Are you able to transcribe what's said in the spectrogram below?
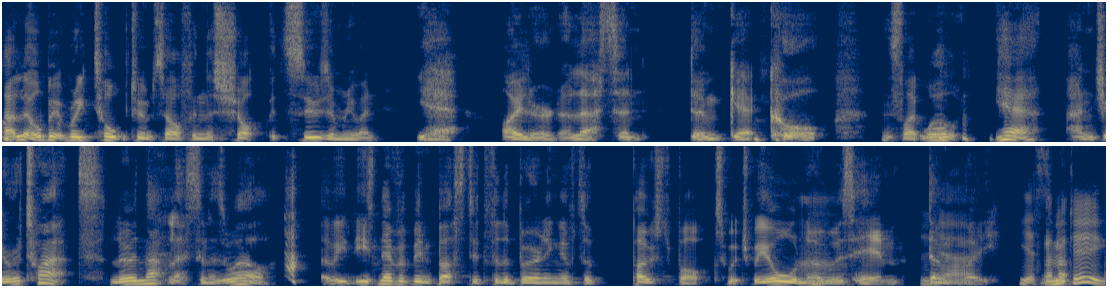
That little bit where he talked to himself in the shop with Susan, where he went, "Yeah, I learned a lesson. Don't get caught." And it's like, well, yeah, and you're a twat. Learn that lesson as well. I mean, he's never been busted for the burning of the post box, which we all know Mm. was him, don't Yeah. we? Yes, And we I- do.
